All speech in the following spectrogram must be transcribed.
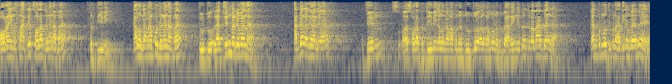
Orang yang sakit salat dengan apa? Berdiri. Kalau enggak mampu dengan apa? Duduk. Lah jin bagaimana? Ada nggak kira-kira jin oh, sholat berdiri kalau nggak mampu dengan duduk, kalau nggak mampu dengan berbaring itu kira-kira ada nggak? Kan perlu diperhatikan baik-baik.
